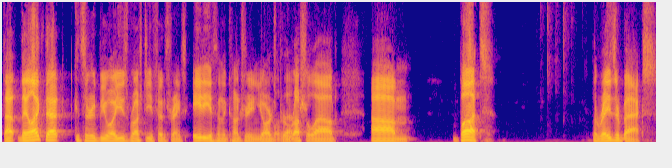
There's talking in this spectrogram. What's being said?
That they like that, considering BYU's rush defense ranks 80th in the country in yards Love per that. rush allowed. Um, but the Razorbacks,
